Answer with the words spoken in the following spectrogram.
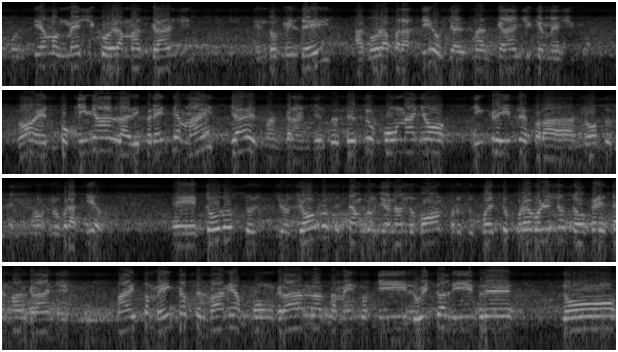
como decíamos, México era más grande. En 2010, ahora Brasil ya es más grande que México. ¿No? Es poquita la diferencia, más ya es más grande. Entonces eso fue un año increíble para nosotros en, en Brasil. Eh, todos los, los, juegos están funcionando bien, por supuesto Pro Evolution Soccer es el más grande, mas también Castlevania fue un gran lanzamiento aquí, Lucha Libre, Do,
